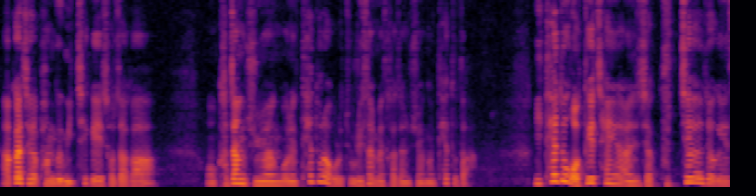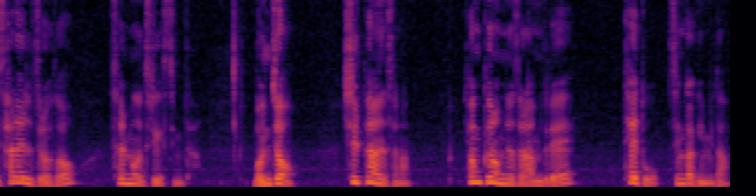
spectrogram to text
아까 제가 방금 이 책의 저자가 어, 가장 중요한 거는 태도라고 그랬죠. 우리 삶에서 가장 중요한 건 태도다. 이 태도가 어떻게 차이가 나는지 제가 구체적인 사례를 들어서 설명을 드리겠습니다. 먼저 실패하는 사람, 형편없는 사람들의 태도, 생각입니다.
